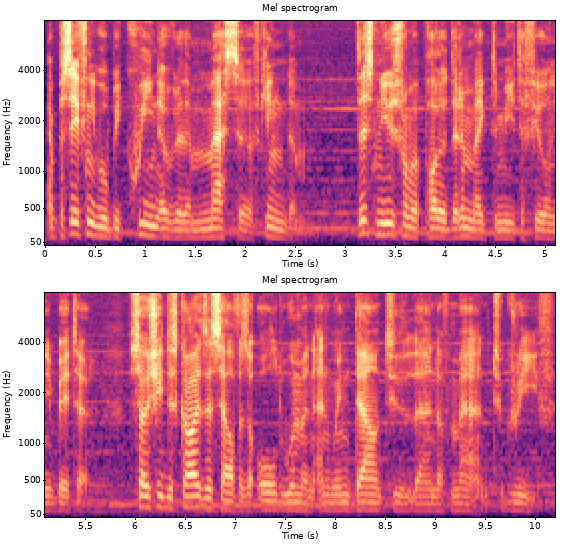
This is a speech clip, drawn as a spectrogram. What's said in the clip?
and Persephone will be queen over the massive kingdom. This news from Apollo didn't make Demeter feel any better, so she disguised herself as an old woman and went down to the land of man to grieve.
